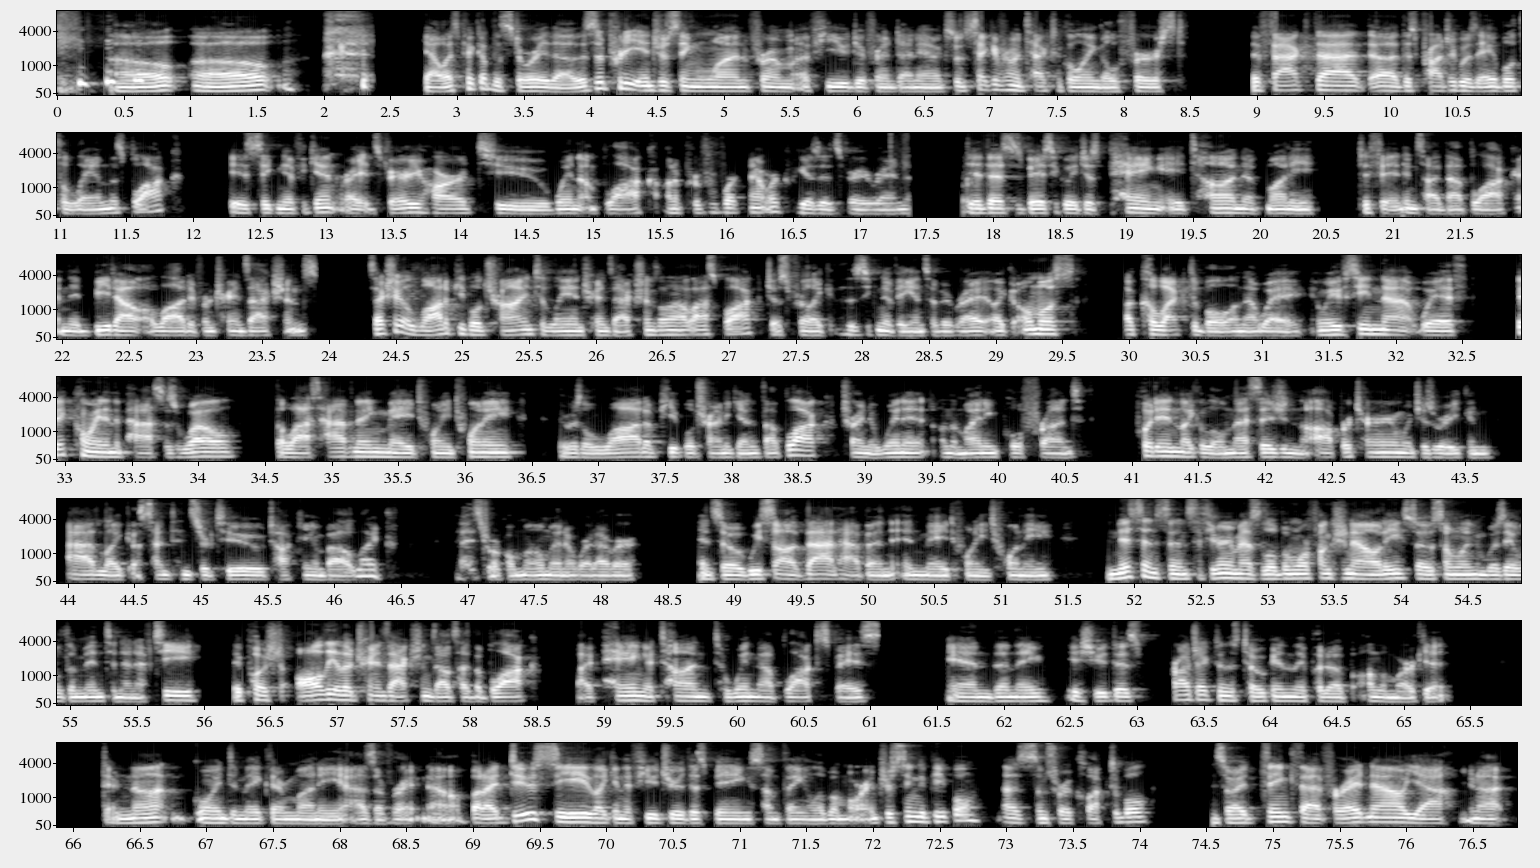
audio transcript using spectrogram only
oh, oh. yeah, let's pick up the story though. This is a pretty interesting one from a few different dynamics. So let's take it from a technical angle first. The fact that uh, this project was able to land this block is significant, right? It's very hard to win a block on a proof of work network because it's very random. Did this is basically just paying a ton of money to fit inside that block, and they beat out a lot of different transactions. It's actually a lot of people trying to land transactions on that last block just for like the significance of it, right? Like almost a collectible in that way. And we've seen that with Bitcoin in the past as well. The last halving, May 2020, there was a lot of people trying to get into that block, trying to win it on the mining pool front put in like a little message in the op return, which is where you can add like a sentence or two talking about like a historical moment or whatever. And so we saw that happen in May 2020. In this instance, Ethereum has a little bit more functionality. So someone was able to mint an NFT. They pushed all the other transactions outside the block by paying a ton to win that block space. And then they issued this project and this token. They put it up on the market they're not going to make their money as of right now. But I do see like in the future this being something a little bit more interesting to people as some sort of collectible. And so I think that for right now, yeah, you're not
